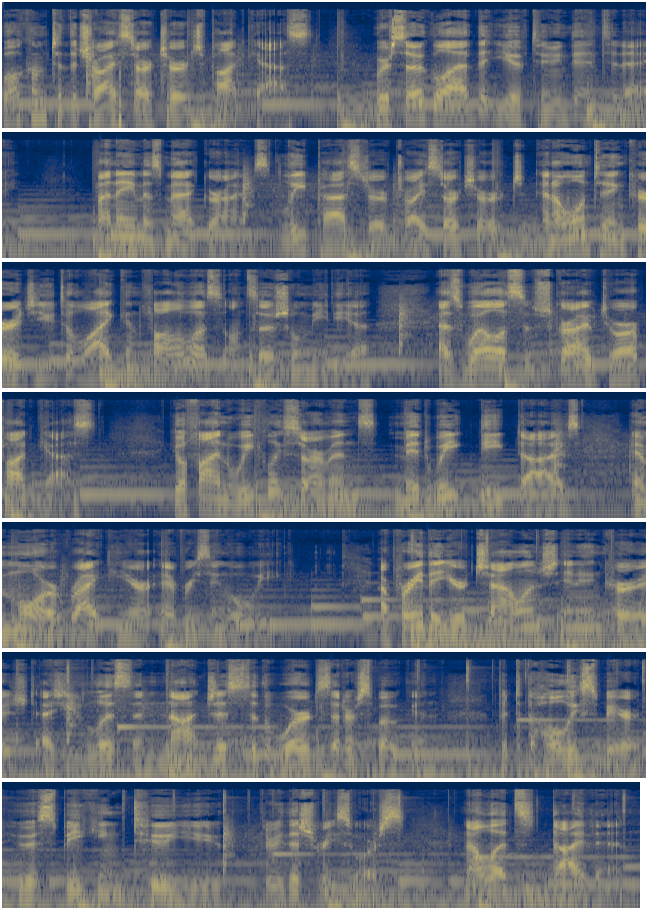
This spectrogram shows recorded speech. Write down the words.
Welcome to the TriStar Church podcast. We're so glad that you have tuned in today. My name is Matt Grimes, lead pastor of TriStar Church, and I want to encourage you to like and follow us on social media, as well as subscribe to our podcast. You'll find weekly sermons, midweek deep dives, and more right here every single week. I pray that you're challenged and encouraged as you listen not just to the words that are spoken, but to the Holy Spirit who is speaking to you through this resource. Now let's dive in. If you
